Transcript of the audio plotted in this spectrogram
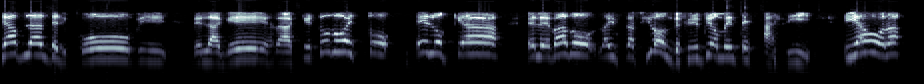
Ya hablar del COVID, de la guerra, que todo esto es lo que ha elevado la inflación, definitivamente es así. Y ahora,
